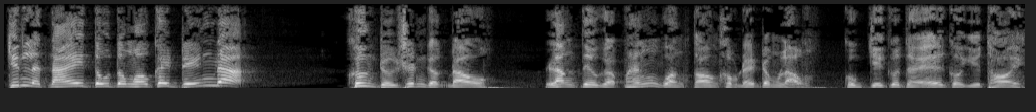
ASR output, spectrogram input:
chính là tại Tụ Tùng Hồ khai triển đó. Khương Trường Sinh gật đầu, Lăng Tiêu gặp hắn hoàn toàn không để trong lòng, cũng chỉ có thể coi như thôi.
